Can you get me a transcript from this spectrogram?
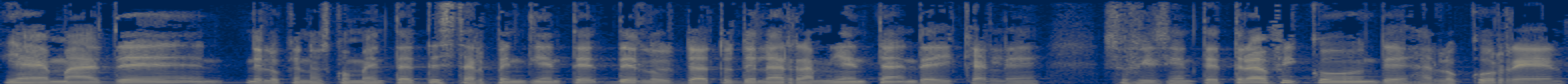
Y además de, de, lo que nos comenta de estar pendiente de los datos de la herramienta, dedicarle suficiente tráfico, dejarlo correr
